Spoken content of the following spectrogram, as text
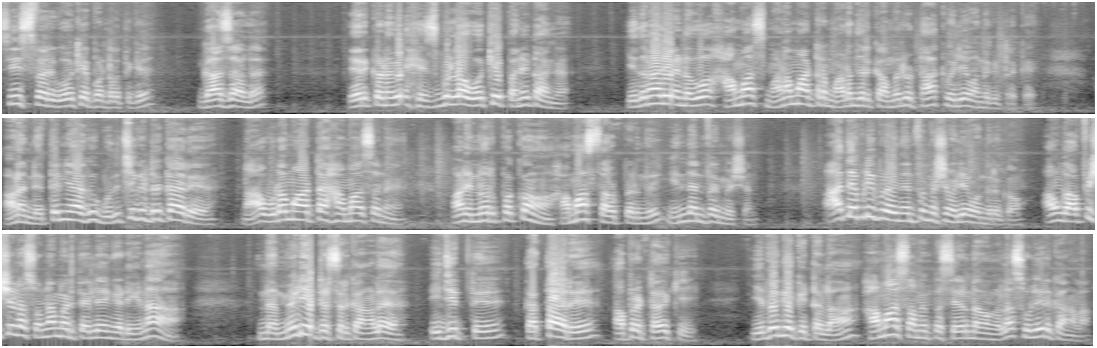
சீஸ்ஃபயருக்கு ஓகே பண்ணுறதுக்கு காசாவில் ஏற்கனவே ஹெஸ்புல்லா ஓகே பண்ணிட்டாங்க. இதனால என்னவோ ஹமாஸ் மனமாற்றம் அடைஞ்சிருக்க மாதிரி ஒரு டாக் வெளியே வந்துகிட்டு இருக்கு. ஆனால் நெத்தனியாக குதிச்சுக்கிட்டு இருக்காரு. நான் விட மாட்டேன் ஹமாஸ்னு ஆனால் இன்னொரு பக்கம் ஹமாஸ் தரப்பிலிருந்து இந்த இன்ஃபர்மேஷன் அது எப்படி இப்போ இந்த இன்ஃபர்மேஷன் வெளியே வந்திருக்கும்? அவங்க அஃபிஷியலாக சொன்ன மாதிரி தெரியலன்னு கேட்டிங்கன்னா இந்த மீடியேட்டர்ஸ் இருக்காங்களே இஜிப்து கத்தாரு அப்புறம் டர்க்கி இவங்க கிட்டலாம் ஹமாஸ் அமைப்பை சேர்ந்தவங்கலாம் சொல்லியிருக்காங்களாம்.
